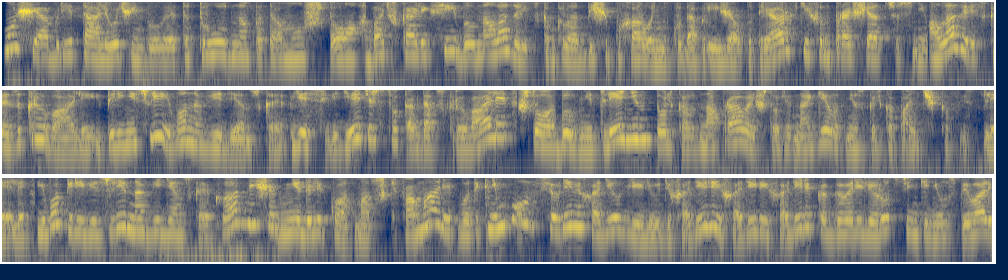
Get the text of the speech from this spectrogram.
Мощи обретали, очень было это трудно, потому что батюшка Алексей был на Лазаревском кладбище похоронен, куда приезжал патриарх Тихон прощаться с ним. А Лазаревское закрывали и перенесли его на Введенское. Есть свидетельство, когда вскрывали, что был не тленен, только на правой, что ли, ноге вот несколько пальчиков истлели. Его перевезли на Введенское кладбище, недалеко от матушки Фомари. Вот и к нему все время ходили люди. Ходили и ходили и ходили, как говорили родственники, не успевали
